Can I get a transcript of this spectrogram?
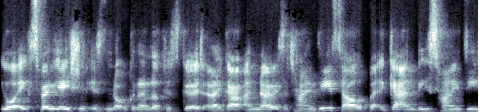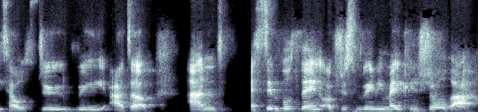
your exfoliation is not going to look as good. And I go, I know it's a tiny detail, but again, these tiny details do really add up. And a simple thing of just really making sure that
